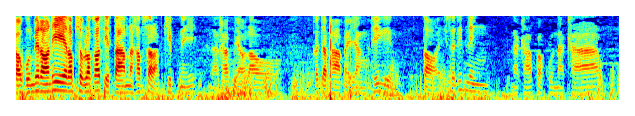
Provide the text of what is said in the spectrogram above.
ขอบคุณพี่น้องที่รับชมแล้วก็ติดตามนะครับสำหรับคลิปนี้นะครับ เดี๋ยวเราก็จะพาไปยังที่อื่นต่ออีกสักนิดนึงนะครับ ขอบคุณนะครับ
